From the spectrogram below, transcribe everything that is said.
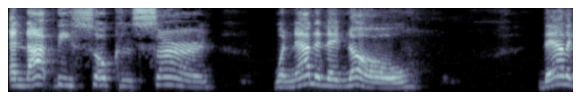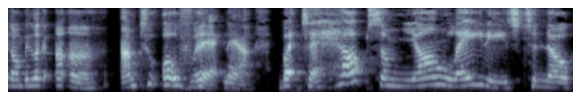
and not be so concerned. When now that they know, now they're gonna be looking. Uh, uh-uh, uh, i am too old for that now. But to help some young ladies to know,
